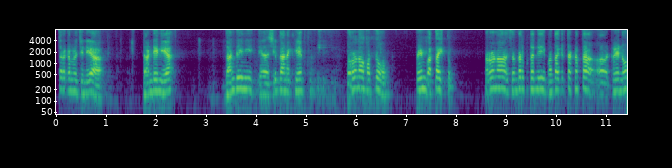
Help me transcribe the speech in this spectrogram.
ಉತ್ತರ ಕನ್ನಡ ಜಿಲ್ಲೆಯ ದಾಂಡೇಲಿಯ, ದಾಂಡೇಲಿ ಶಿಲ್ದಾನಕ್ಕೆ ಕೊರೋನಾ ಮತ್ತು ಟ್ರೈನ್ ಬರ್ತಾ ಇತ್ತು. ಕೊರೋನಾ ಸಂದರ್ಭದಲ್ಲಿ ಬಂದಾಗಿರ್ತಕ್ಕಂಥ ಟ್ರೈನು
